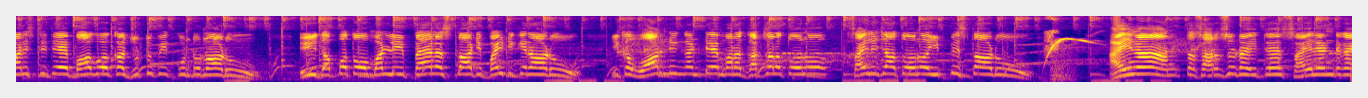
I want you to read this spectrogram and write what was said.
పరిస్థితే బాగోక జుట్టు పీక్కుంటున్నాడు. ఈ దెబ్బతో మళ్ళీ ప్యాలెస్ దాటి బయటికి రాడు. ఇక వార్నింగ్ అంటే మన గజ్జలతోనో శైలజాతోనో ఇప్పిస్తాడు. అయినా అంత సరసుడైతే సైలెంట్గా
